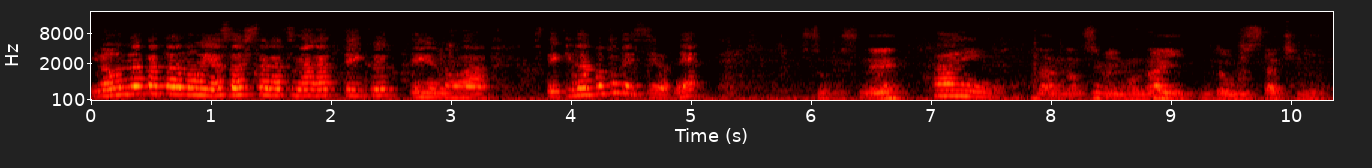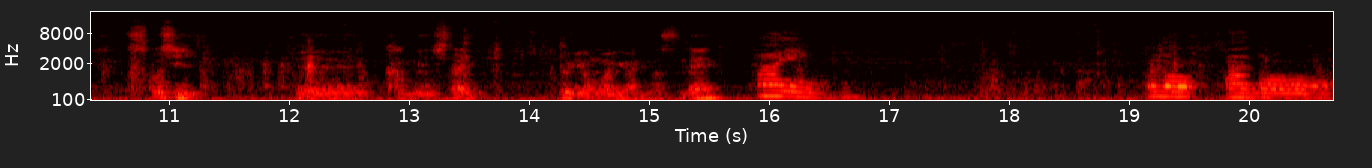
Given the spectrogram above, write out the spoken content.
いろんな方の優しさがつながっていくっていうのは素敵なことですよね。そうですね。はい。何の罪もない動物たちに少し、えー、還元したいという思いがありますね。はい。あのあの、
